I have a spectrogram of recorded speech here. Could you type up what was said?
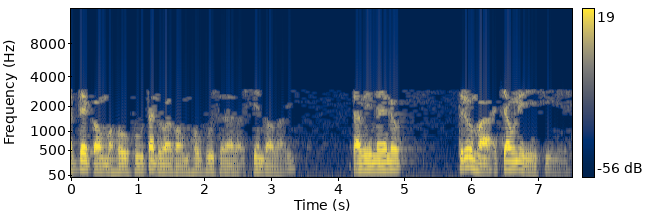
အသက်ကောင်မဟုတ်ဘူးတတ္တဝါကောင်မဟုတ်ဘူးဆိုတာတော့ရှင်းသွားပါပြီဒါပေမဲ့လို့သူတို့မှာအကြောင်းလေးတွေရှိနေတယ်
